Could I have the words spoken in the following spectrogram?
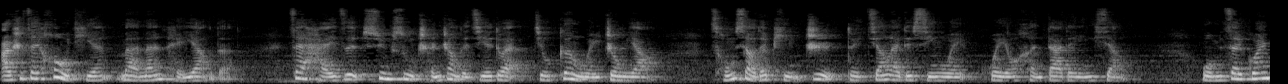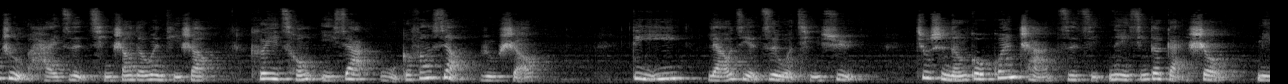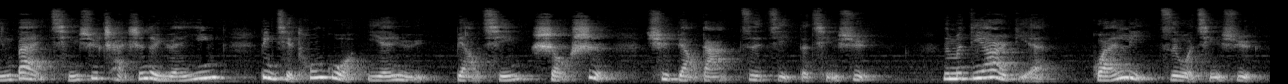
而是在后天慢慢培养的。在孩子迅速成长的阶段就更为重要。从小的品质对将来的行为会有很大的影响。我们在关注孩子情商的问题上，可以从以下五个方向入手。第一，了解自我情绪，就是能够观察自己内心的感受，明白情绪产生的原因，并且通过言语、表情、手势去表达自己的情绪。那么第二点，管理自我情绪，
